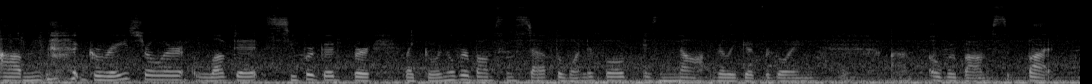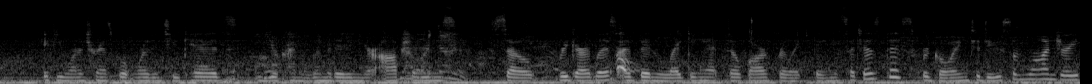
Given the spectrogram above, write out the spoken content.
Um, stroller, loved it, super good for like going over bumps and stuff. The Wonderfold is not really good for going um, over bumps, but if you want to transport more than two kids, you're kind of limited in your options. So regardless, I've been liking it so far for like things such as this. We're going to do some laundry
